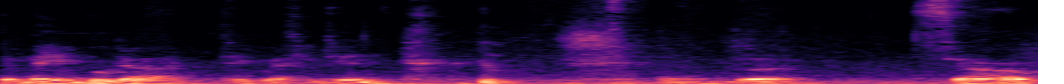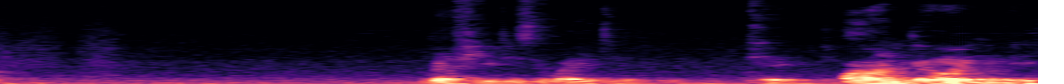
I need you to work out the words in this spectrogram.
the main Buddha I take refuge in. and uh, so refuge is a way to, to ongoingly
